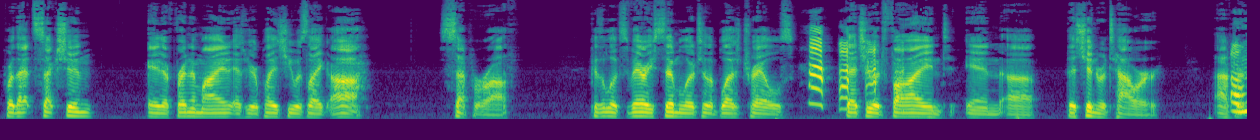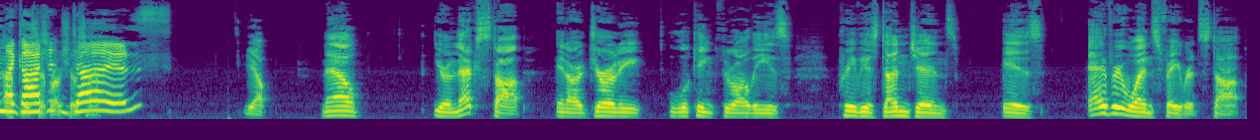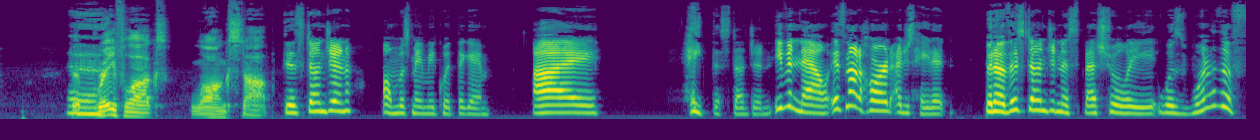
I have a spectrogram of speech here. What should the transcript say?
for that section. And a friend of mine, as we were playing, she was like, "Ah, Sephiroth," because it looks very similar to the blood trails that you would find in uh, the Shinra Tower. After, oh my gosh, Sephiroth it shows up. does. Yep. Now, your next stop in our journey looking through all these previous dungeons is everyone's favorite stop, the. Brayflox long stop. this dungeon almost made me quit the game. I hate this dungeon. Even now, it's not hard, I just hate it. But no, this dungeon especially was one of the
